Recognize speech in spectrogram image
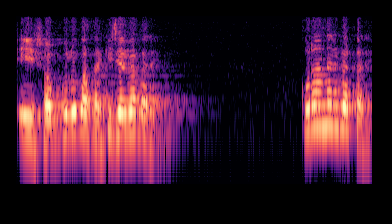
এই সবগুলো কথা কিসের ব্যাপারে? কোরআনের ব্যাপারে?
